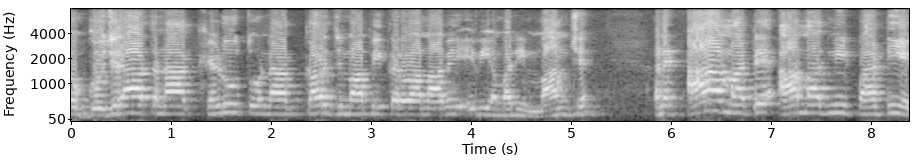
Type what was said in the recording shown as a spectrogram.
તો ગુજરાતના ખેડૂતોના કર્જ માફી કરવામાં આવે એવી અમારી માંગ છે. અને આ માટે આમ આદમી પાર્ટીએ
